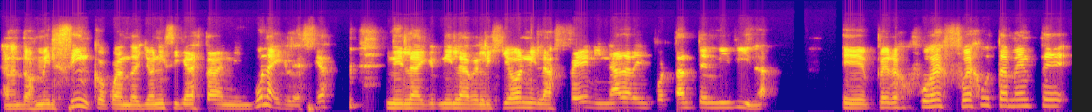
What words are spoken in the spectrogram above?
en el 2005, cuando yo ni siquiera estaba en ninguna iglesia, ni la, ni la religión, ni la fe, ni nada era importante en mi vida. Eh, pero fue, fue justamente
